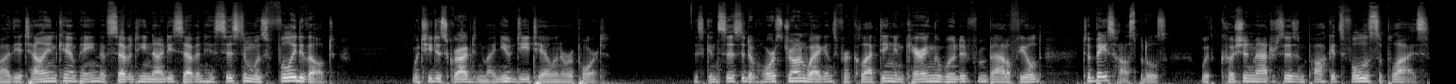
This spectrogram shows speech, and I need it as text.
By the Italian campaign of 1797, his system was fully developed, which he described in minute detail in a report. This consisted of horse drawn wagons for collecting and carrying the wounded from battlefield to base hospitals, with cushioned mattresses and pockets full of supplies.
